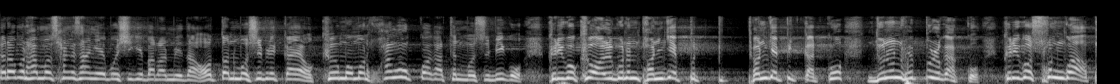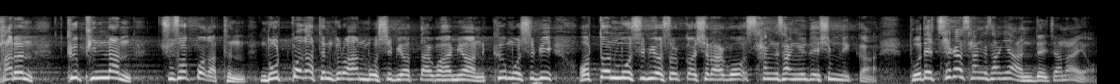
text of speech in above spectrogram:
여러분 한번 상상해 보시기 바랍니다. 어떤 모습일까요? 그 몸은 황옥과 같은 모습이고 그리고 그 얼굴은 번갯빛 번갯빛 같고 눈은 횃불 같고 그리고 손과 발은 그 빛난 주석과 같은 놋과 같은 그러한 모습이었다고 하면 그 모습이 어떤 모습이었을 것이라고 상상이 되십니까? 도대체가 상상이 안 되잖아요.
